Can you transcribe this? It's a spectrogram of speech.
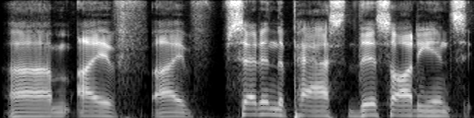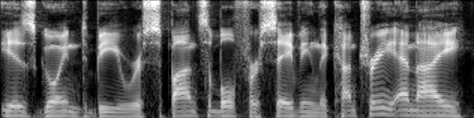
Um, I've I've said in the past this audience is going to be responsible for saving the country, and I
